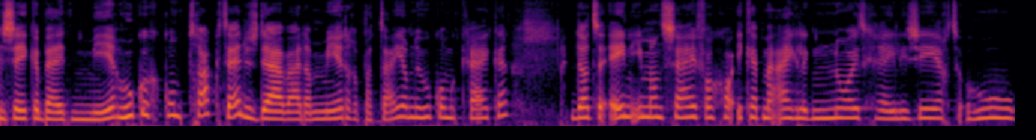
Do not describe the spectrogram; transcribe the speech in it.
zeker bij het meerhoekig contract, hè, dus daar waar er meerdere partijen om de hoek komen kijken. Dat er één iemand zei van, goh, ik heb me eigenlijk nooit gerealiseerd hoe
